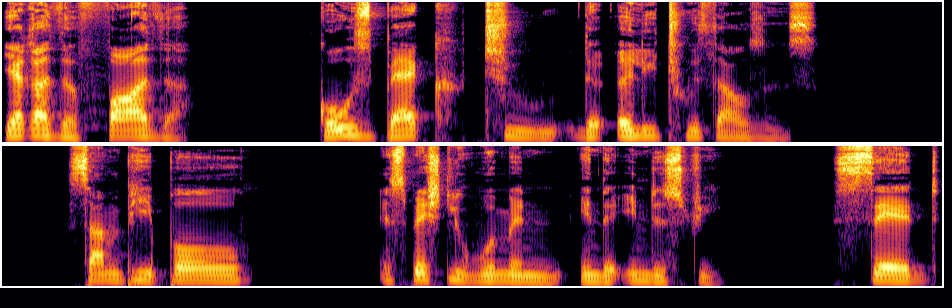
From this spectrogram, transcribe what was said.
yaga the father goes back to the early 2000s. Some people especially women in the industry, said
